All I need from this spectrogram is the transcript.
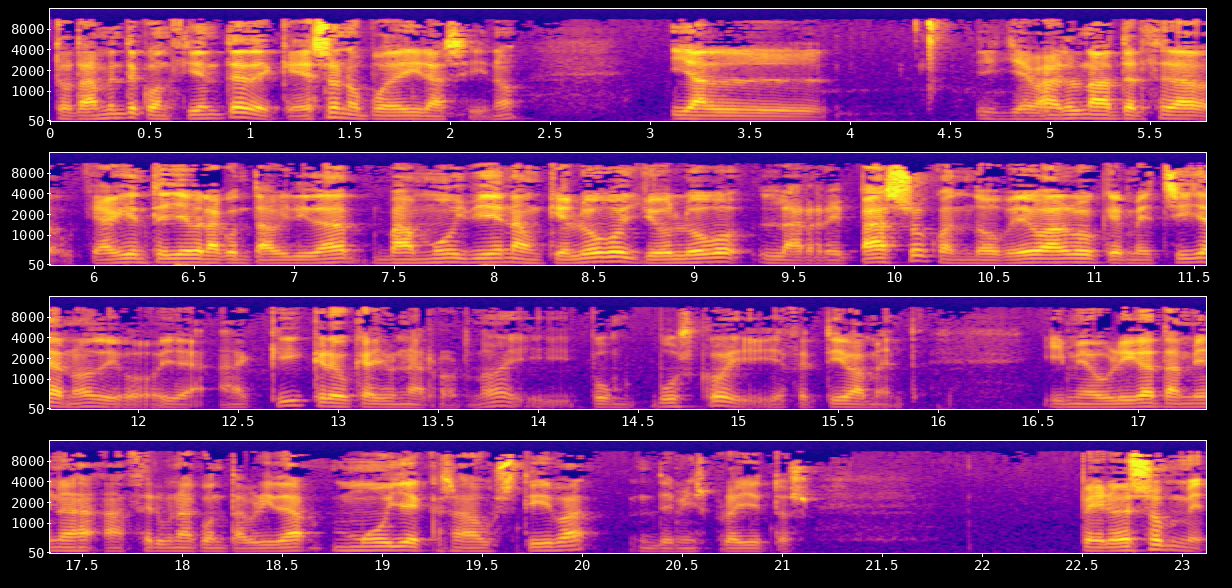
totalmente consciente de que eso no puede ir así, ¿no? Y al y llevar una tercera, que alguien te lleve la contabilidad va muy bien, aunque luego yo luego la repaso cuando veo algo que me chilla, ¿no? Digo, oye, aquí creo que hay un error, ¿no? Y pum, busco y efectivamente y me obliga también a hacer una contabilidad muy exhaustiva de mis proyectos. Pero eso me,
